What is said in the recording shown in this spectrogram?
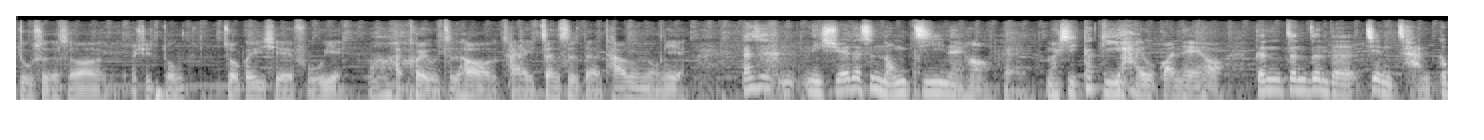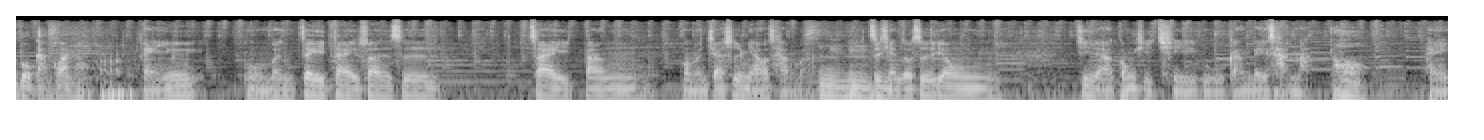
读书的时候有去做。做过一些服务业，他退伍之后才正式的踏入农业。但是你学的是农机呢，哈，嘛是跟机械有关系哈，跟真正的建产各不敢换哈。哎，因为我们这一代算是在帮我们家是苗场嘛，嗯嗯，之前都是用进牙恭喜起骨港内产嘛，哦。嘿，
